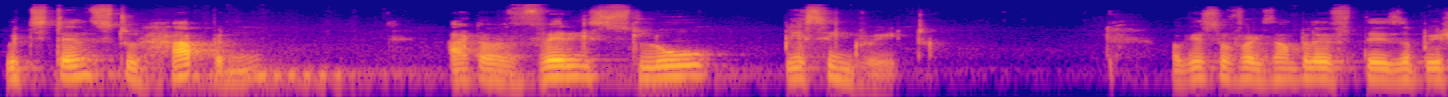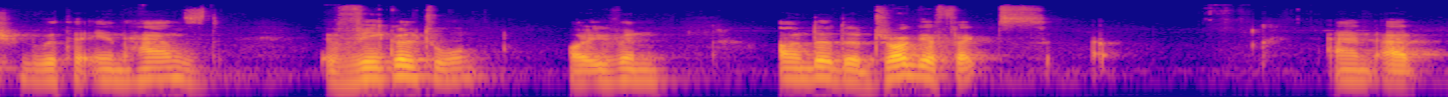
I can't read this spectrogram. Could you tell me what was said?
which tends to happen at a very slow pacing rate. Okay, so for example, if there is a patient with an enhanced vagal tone or even under the drug effects and at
